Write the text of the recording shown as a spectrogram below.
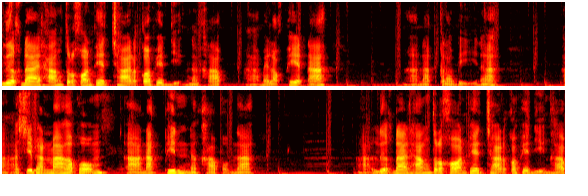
เลือกได้ทั้งตัวละครเพศชายแล้วก็เพศหญิงนะครับอ่าไม่ล็อกเพศนะอ่านักกระบี่นะอ่าอาชีพถัดมาครับผมอ่านักพินนะครับผมนะ เลือกได้ทั้งตัวละครเพศชายแล้วก็เพศหญิงครับ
